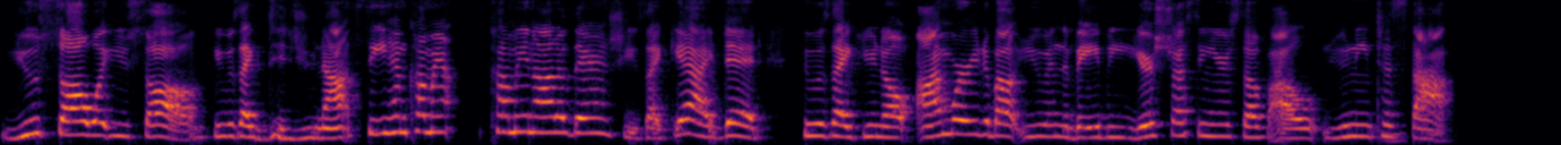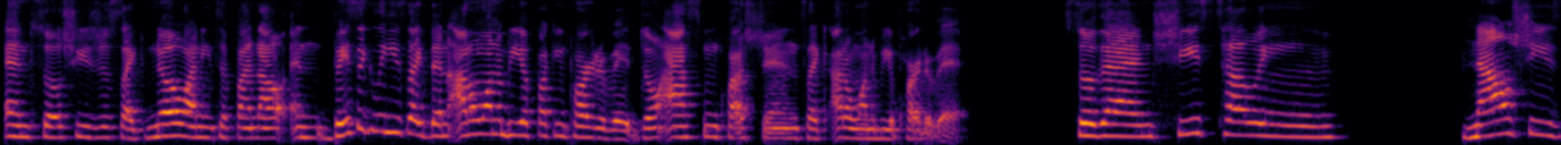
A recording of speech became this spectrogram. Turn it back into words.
You saw what you saw. He was like, Did you not see him coming coming out of there? And she's like, Yeah, I did. He was like, You know, I'm worried about you and the baby. You're stressing yourself out. You need to stop. And so she's just like, no, I need to find out. And basically, he's like, then I don't want to be a fucking part of it. Don't ask me questions. Like, I don't want to be a part of it. So then she's telling, now she's,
